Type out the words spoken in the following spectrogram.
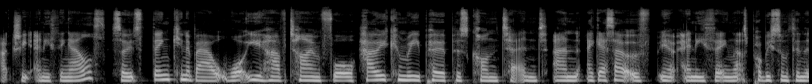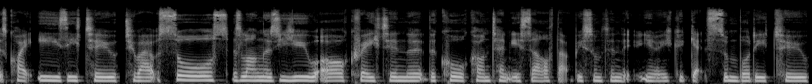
actually anything else. So it's thinking about what you have time for, how you can repurpose content, and I guess out of you know anything, that's probably something that's quite easy to to outsource. As long as you are creating the the core content yourself, that would be something that you know you could get somebody to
